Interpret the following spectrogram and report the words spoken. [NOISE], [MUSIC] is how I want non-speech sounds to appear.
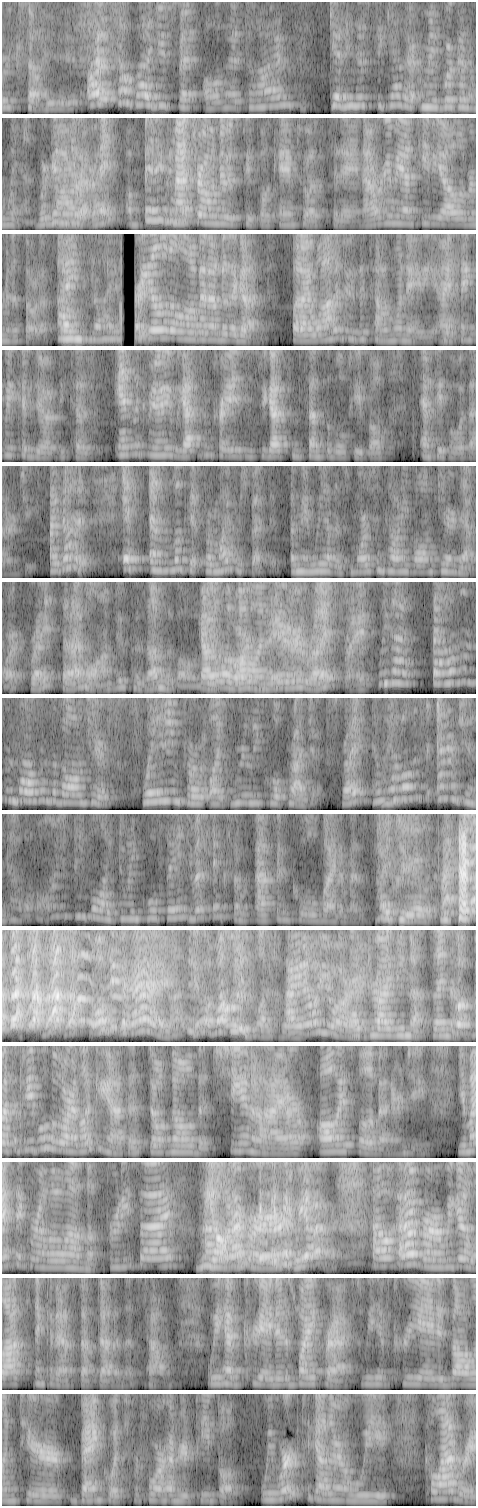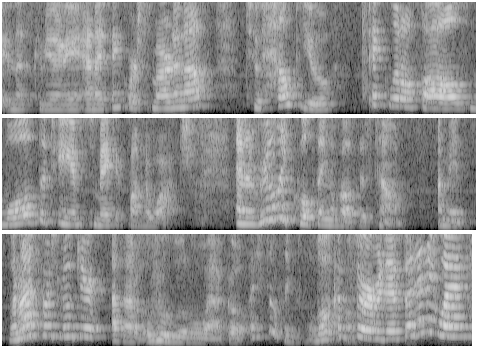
super excited. I'm so glad you spent all that time getting this together. I mean, we're gonna win. We're gonna All do it, right? A big Metro News people came to us today. Now we're going to be on TV all over Minnesota. So I know. I I'm feeling a little bit under the gun. But I want to do the Town 180. I think we could do it because in the community we got some crazies, we got some sensible people, and people with energy. I got it. And, and look at from my perspective. I mean, we have this Morrison County Volunteer Network, right? That I belong to because I'm the volunteer Got a coordinator, volunteers, right? Right. We got thousands and thousands of volunteers waiting for like really cool projects, right? And we have all this energy in town with all these people like doing cool things. You must take some effing cool vitamins. I do. [LAUGHS] [LAUGHS] okay. I do. I'm always like this. I know you are. I drive you nuts. I know. But, but the people who are looking at this don't know that she and I are always full of energy. You might think we're a little on the fruity side. we however, are. [LAUGHS] we are. However, we get a lot of stinking ass stuff done in this town. We have created a bike racks. We have created volunteer banquets for 400 people. We work together and we collaborate in this community, and I think we're smart enough to help you pick little falls, mold the teams to make it fun to watch. And a really cool thing about this town. I mean, when I first moved here, I thought it was a little wacko. I still think it's a A little, little conservative, But anyway,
